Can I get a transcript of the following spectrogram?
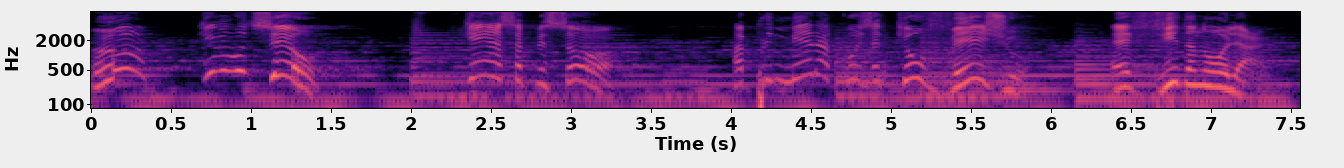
Hã? O que aconteceu? Quem é essa pessoa? A primeira coisa que eu vejo é vida no olhar.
